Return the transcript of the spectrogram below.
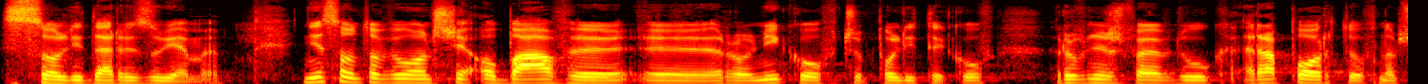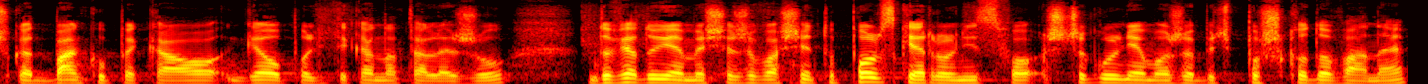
solidaryzujemy. Nie są to wyłącznie obawy rolników czy polityków, również według raportów na przykład Banku PKO Geopolityka na talerzu dowiadujemy się, że właśnie to polskie rolnictwo szczególnie może być poszkodowane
